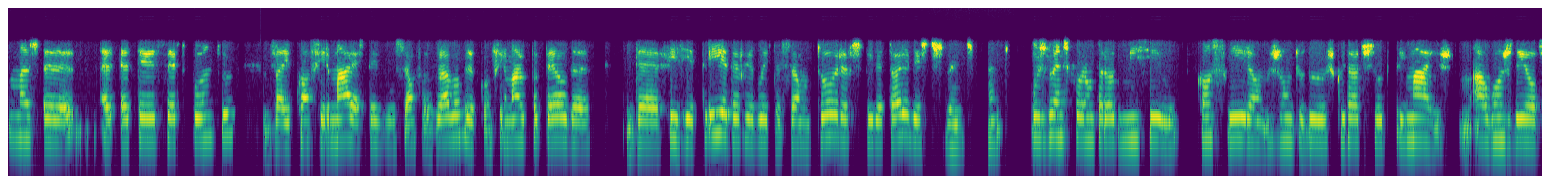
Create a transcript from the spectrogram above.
mas uh, a, até certo ponto veio confirmar esta evolução favorável, veio confirmar o papel da, da fisiatria, da reabilitação motora, respiratória destes doentes. Portanto, os doentes que foram para o domicílio conseguiram, junto dos cuidados de saúde primários, alguns deles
